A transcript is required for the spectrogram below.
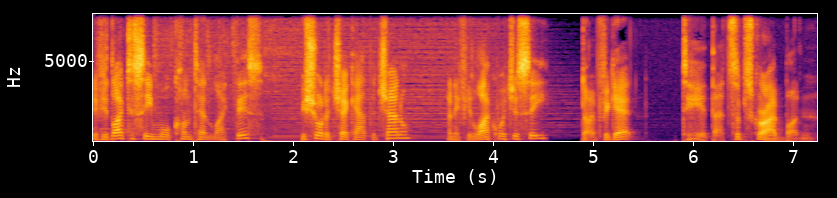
If you'd like to see more content like this, be sure to check out the channel, and if you like what you see, don't forget to hit that subscribe button.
